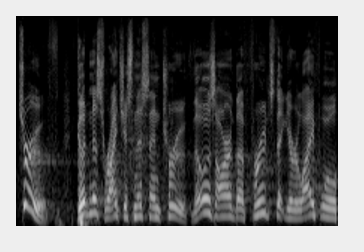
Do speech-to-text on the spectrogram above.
Truth. Goodness, righteousness, and truth. Those are the fruits that your life will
